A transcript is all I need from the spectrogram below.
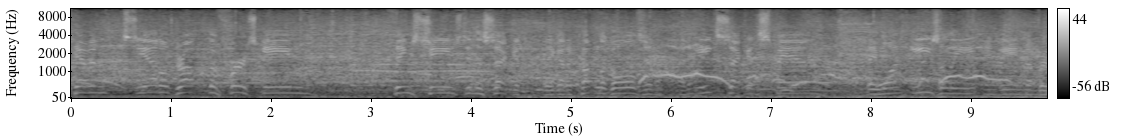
Kevin, Seattle dropped the first game. Things changed in the second. They got a couple of goals in an eight-second span. They won easily in game number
